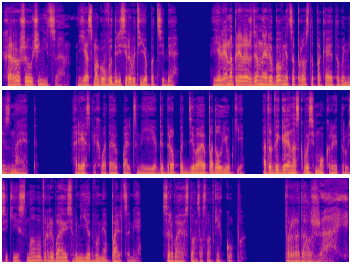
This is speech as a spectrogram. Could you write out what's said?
Хорошая ученица, я смогу выдрессировать ее под себя. Елена, прирожденная любовница, просто пока этого не знает. Резко хватаю пальцами ее бедро, поддеваю подол юбки, отодвигаю насквозь мокрые трусики и снова вырываюсь в нее двумя пальцами. Срываю стон со сладких губ. «Продолжай!»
